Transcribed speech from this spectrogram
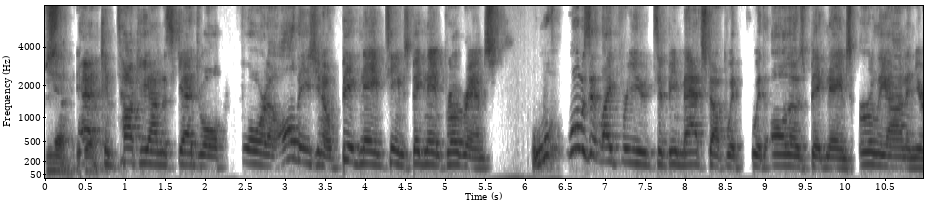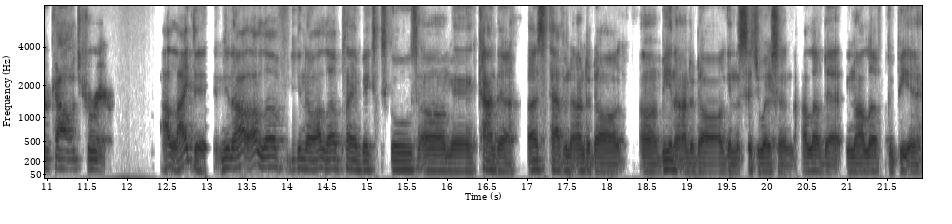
Yeah, yeah. Kentucky on the schedule, Florida, all these you know big name teams, big name programs. What was it like for you to be matched up with with all those big names early on in your college career? I liked it. You know, I, I, love, you know, I love playing big schools um, and kind of us having an underdog, um, being an underdog in the situation. I love that. You know, I love competing.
